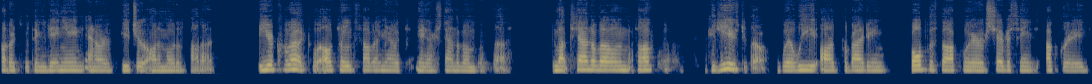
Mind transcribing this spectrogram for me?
products within gaming and our future automotive products. You're correct. We're also selling it in our standalone business. And that standalone software continues to grow, where we are providing both the software, services, upgrades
